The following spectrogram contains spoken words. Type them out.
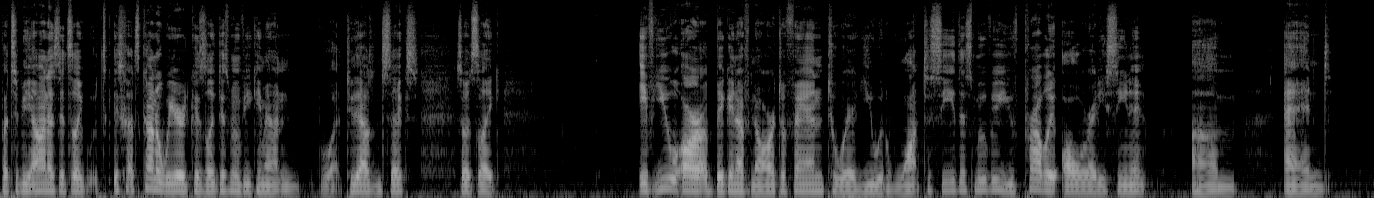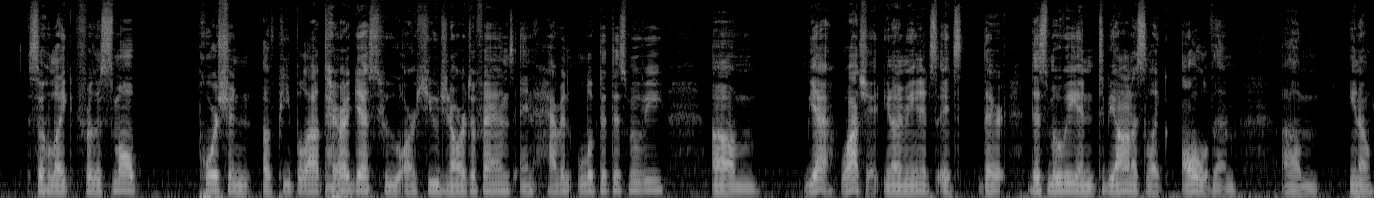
but to be honest, it's like it's, it's, it's kind of weird because like this movie came out in what 2006, so it's like if you are a big enough Naruto fan to where you would want to see this movie, you've probably already seen it. Um, and so like for the small portion of people out there, I guess, who are huge Naruto fans and haven't looked at this movie, um, yeah, watch it. You know what I mean? It's it's there this movie and to be honest, like all of them, um, you know,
